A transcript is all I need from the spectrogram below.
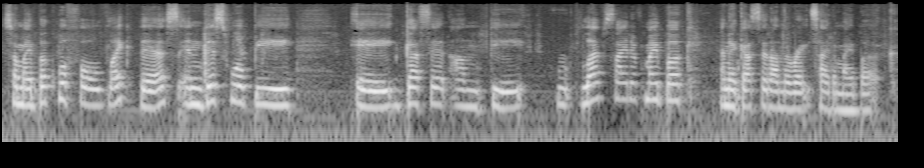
So my book will fold like this, and this will be a gusset on the left side of my book and a gusset on the right side of my book.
